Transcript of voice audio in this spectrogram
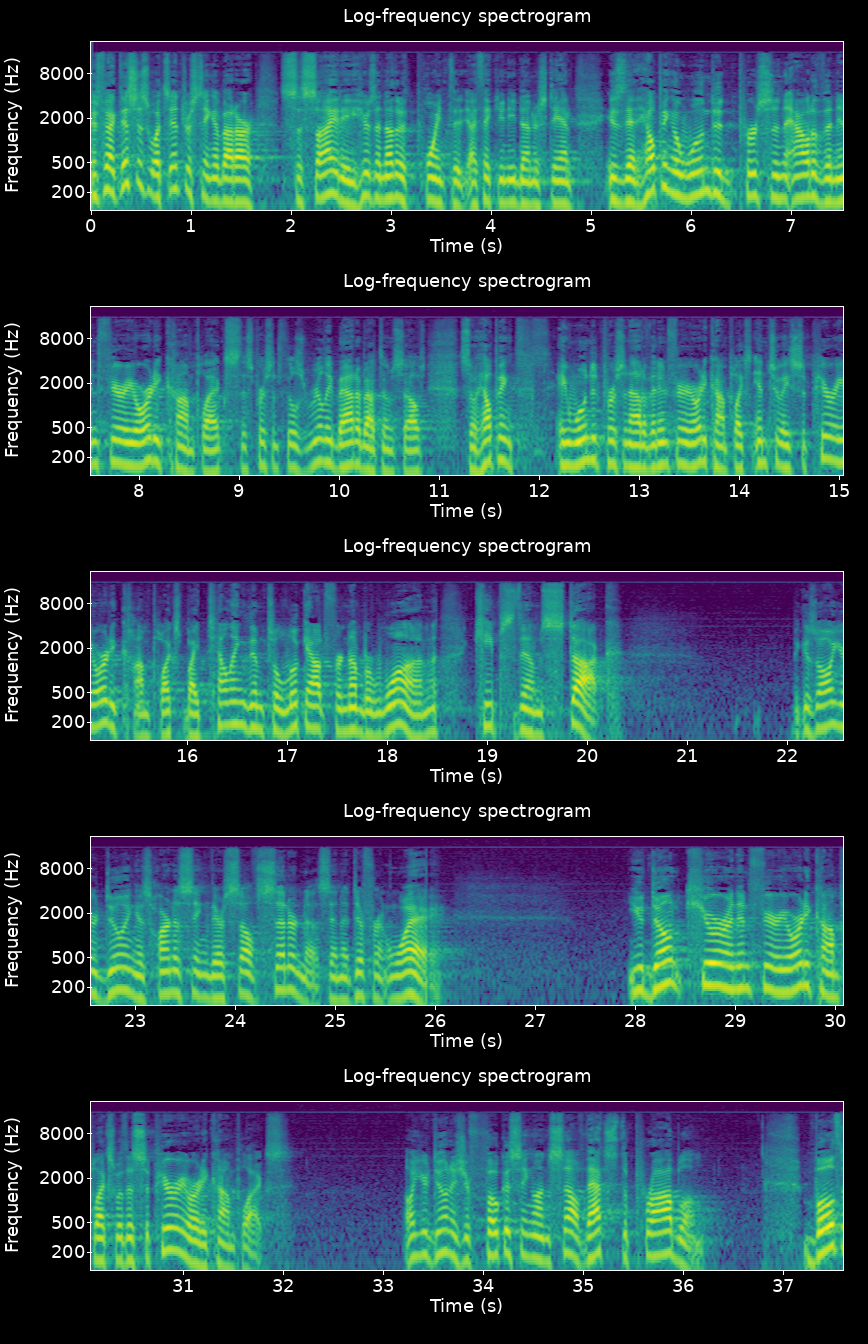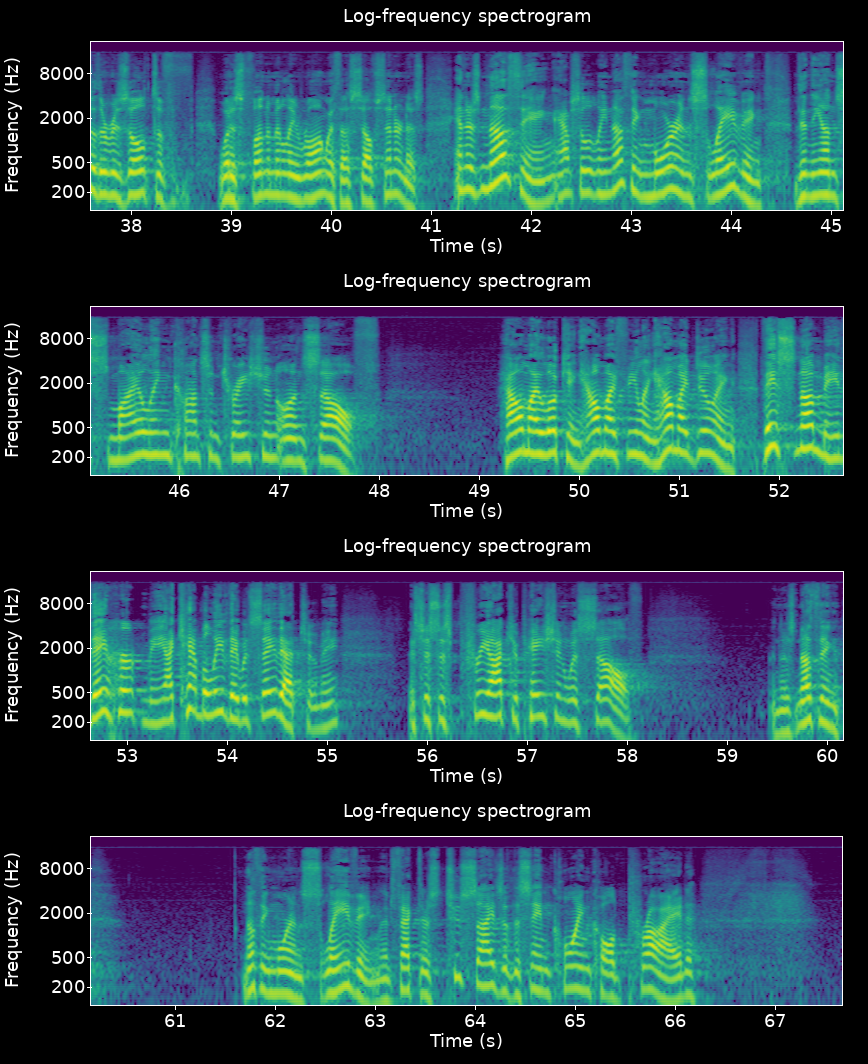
In fact, this is what's interesting about our society. Here's another point that I think you need to understand is that helping a wounded person out of an inferiority complex, this person feels really bad about themselves. So, helping a wounded person out of an inferiority complex into a superiority complex by telling them to look out for number one keeps them stuck. Because all you're doing is harnessing their self centeredness in a different way. You don't cure an inferiority complex with a superiority complex. All you're doing is you're focusing on self. That's the problem. Both are the result of what is fundamentally wrong with us self centeredness. And there's nothing, absolutely nothing, more enslaving than the unsmiling concentration on self. How am I looking? How am I feeling? How am I doing? They snub me. They hurt me. I can't believe they would say that to me. It's just this preoccupation with self. And there's nothing, nothing more enslaving. In fact, there's two sides of the same coin called pride.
